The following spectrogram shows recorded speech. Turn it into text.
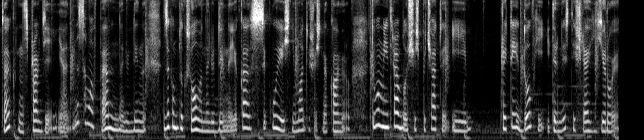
Так, насправді я не самовпевнена людина, закомплексована людина, яка сикує знімати щось на камеру. Тому мені треба було щось почати і пройти довгий і тернистий шлях героя.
